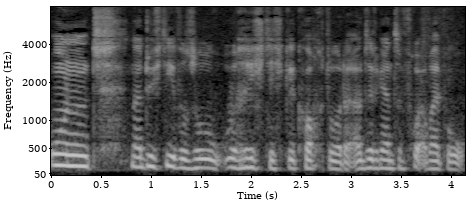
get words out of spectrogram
und natürlich die, wo so richtig gekocht wurde. Also die ganze Vorarbeit, wo.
